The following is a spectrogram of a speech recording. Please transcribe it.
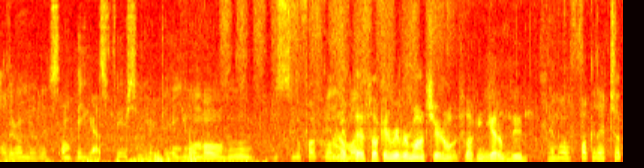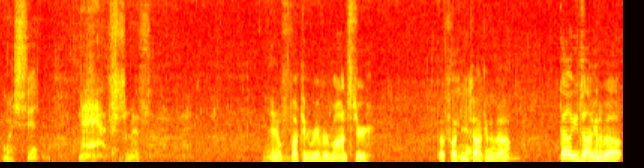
Or they're under like, some big ass fish in here, Jay. You don't know, dude. You see fucking. I hope that fucking river monster don't fucking get them, dude. that motherfucker that took my shit. Nah, it's just myth. Ain't no fucking river monster. What the fuck are you talking know. about? The hell are you talking about?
